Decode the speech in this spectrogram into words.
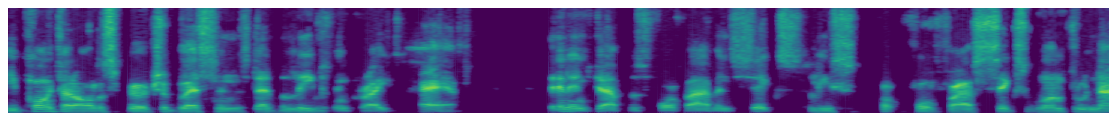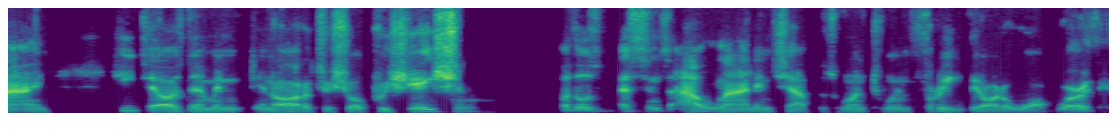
he points out all the spiritual blessings that believers in Christ have. Then in chapters 4, 5, and 6, at least 4, 5, 6, 1 through 9, he tells them in, in order to show appreciation for those blessings outlined in chapters 1, 2, and 3, they are to walk worthy.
